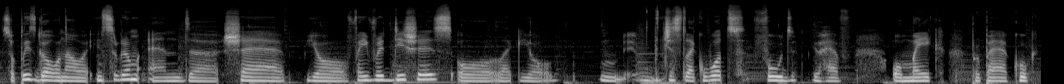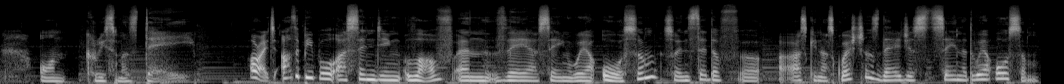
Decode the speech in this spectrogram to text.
So, please go on our Instagram and uh, share your favorite dishes or like your mm, just like what food you have or make, prepare, cook on Christmas Day. All right, other people are sending love and they are saying we are awesome. So instead of uh, asking us questions, they're just saying that we are awesome.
